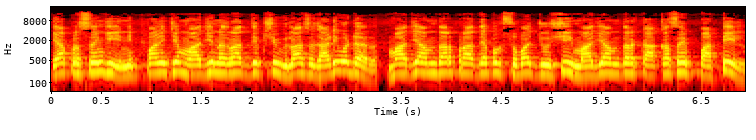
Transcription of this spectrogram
या प्रसंगी निप्पाणीचे माजी नगराध्यक्ष विलास गाडीवडर माजी आमदार प्राध्यापक सुभाष जोशी माजी आमदार काकासाहेब पाटील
